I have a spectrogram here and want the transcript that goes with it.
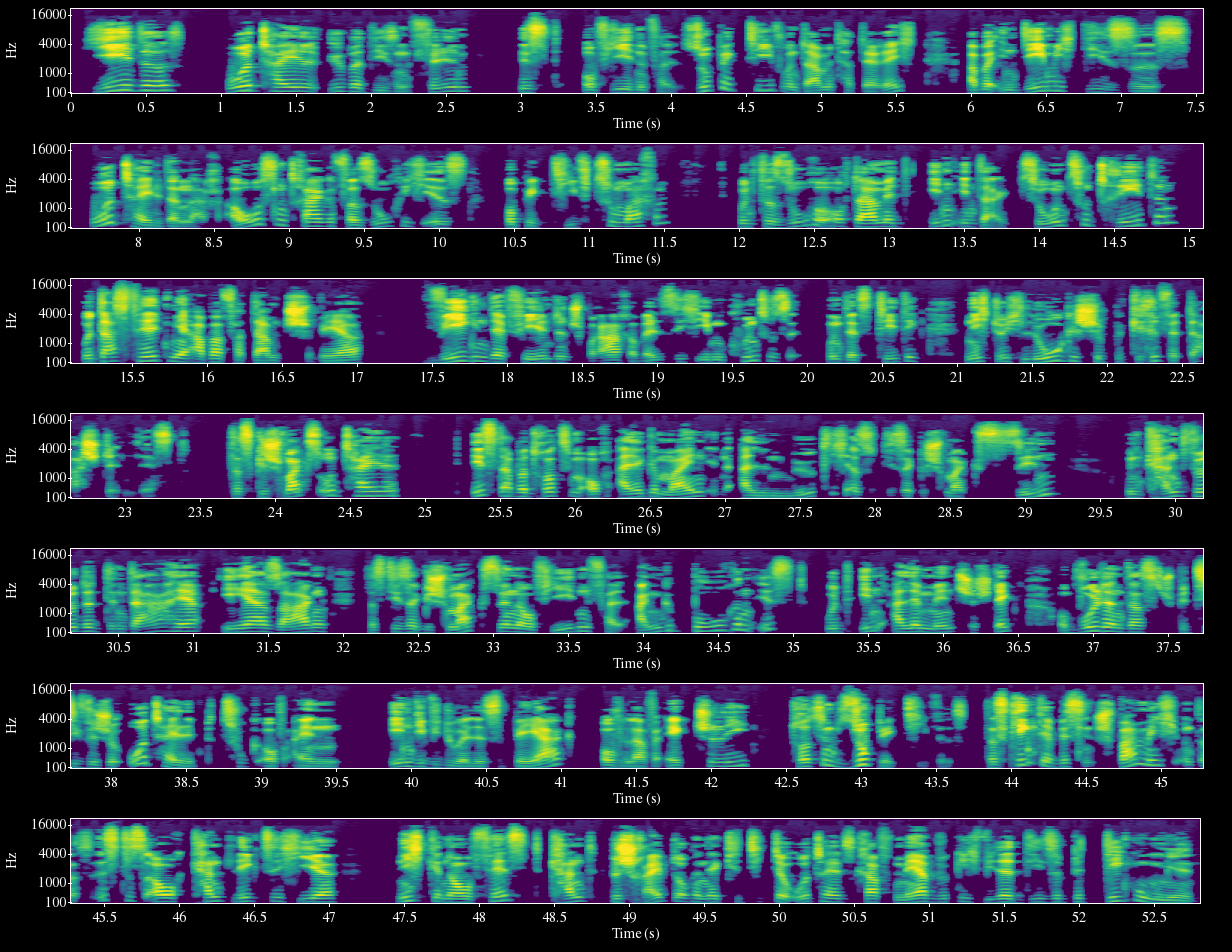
jedes Urteil über diesen Film ist auf jeden Fall subjektiv und damit hat er recht, aber indem ich dieses Urteil dann nach außen trage, versuche ich es objektiv zu machen und versuche auch damit in Interaktion zu treten und das fällt mir aber verdammt schwer, wegen der fehlenden Sprache, weil sich eben Kunst und Ästhetik nicht durch logische Begriffe darstellen lässt. Das Geschmacksurteil ist aber trotzdem auch allgemein in allen möglich, also dieser Geschmackssinn. Und Kant würde denn daher eher sagen, dass dieser Geschmackssinn auf jeden Fall angeboren ist und in allem Menschen steckt, obwohl dann das spezifische Urteil in Bezug auf ein individuelles Werk, auf Love Actually, trotzdem subjektiv ist. Das klingt ein bisschen schwammig und das ist es auch. Kant legt sich hier nicht genau fest. Kant beschreibt auch in der Kritik der Urteilskraft mehr wirklich wieder diese Bedingungen.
